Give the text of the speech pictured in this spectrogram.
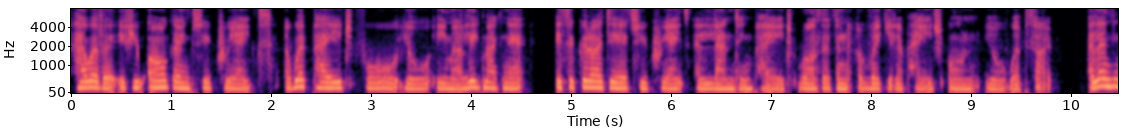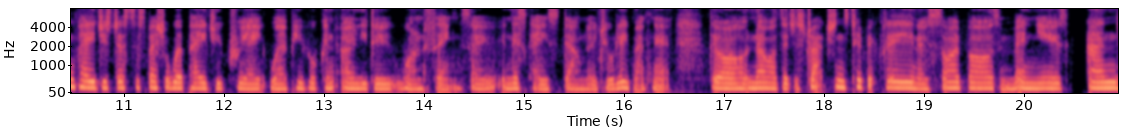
However, if you are going to create a web page for your email lead magnet, it's a good idea to create a landing page rather than a regular page on your website. A landing page is just a special web page you create where people can only do one thing. So in this case, download your lead magnet. There are no other distractions typically, no sidebars and menus. And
